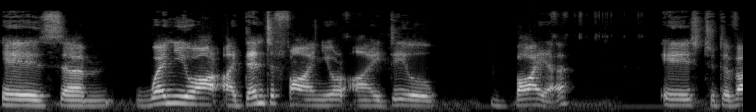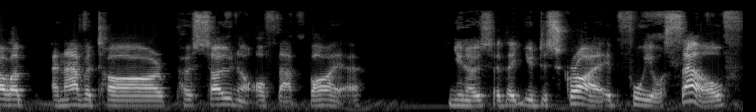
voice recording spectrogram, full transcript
is um, when you are identifying your ideal buyer, is to develop an avatar persona of that buyer you know, so that you describe for yourself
